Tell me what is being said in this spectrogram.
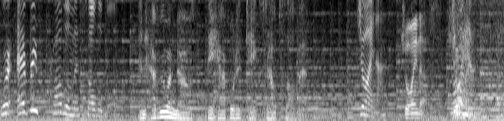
Where every problem is solvable. And everyone knows they have what it takes to help solve it. Join us. Join us. Join, Join us. us.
